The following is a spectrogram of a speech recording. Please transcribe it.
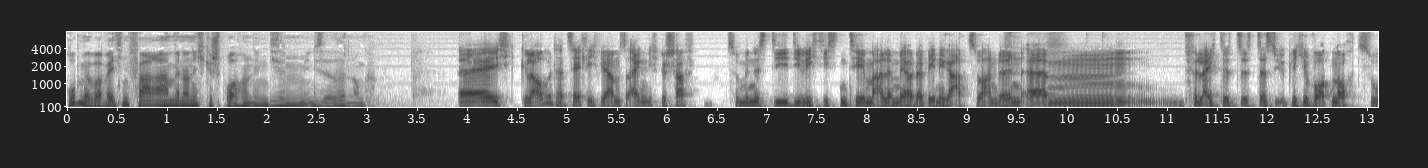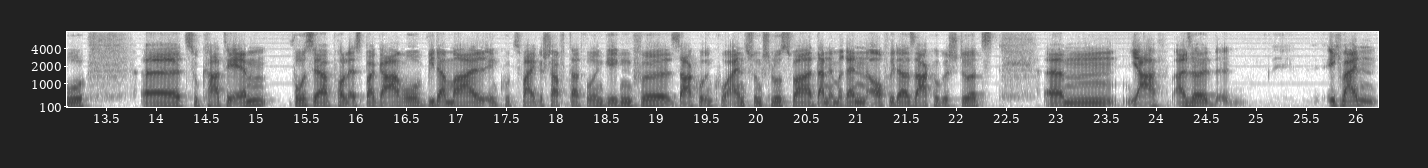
Ruben, über welchen Fahrer haben wir noch nicht gesprochen in, diesem, in dieser Sendung? Äh, ich glaube tatsächlich, wir haben es eigentlich geschafft, zumindest die, die wichtigsten Themen alle mehr oder weniger abzuhandeln. Ähm, vielleicht das, das, übliche Wort noch zu, äh, zu KTM, wo es ja Paul Espargaro wieder mal in Q2 geschafft hat, wohingegen für Sarko in Q1 schon Schluss war. Dann im Rennen auch wieder Sarko gestürzt. Ähm, ja, also ich meine,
